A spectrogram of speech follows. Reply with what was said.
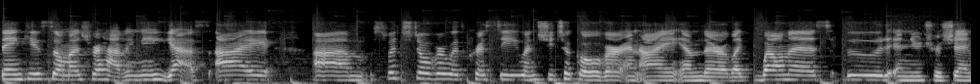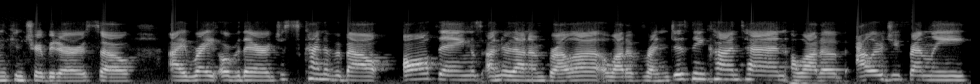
Thank you so much for having me. Yes, I um, switched over with Christy when she took over, and I am their like wellness, food, and nutrition contributor. So I write over there just kind of about all things under that umbrella. A lot of Run Disney content, a lot of allergy friendly.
